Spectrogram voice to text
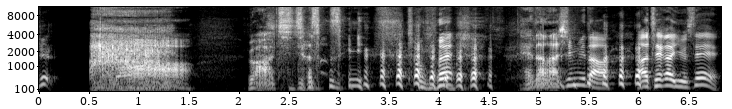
71. 와, 와 진짜 선생님 정말 대단하십니다. 아 제가 요새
